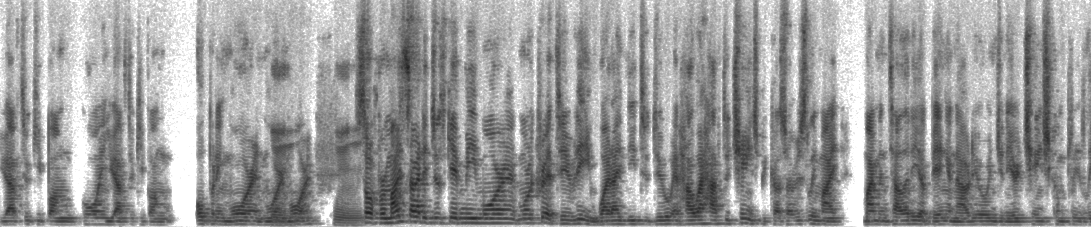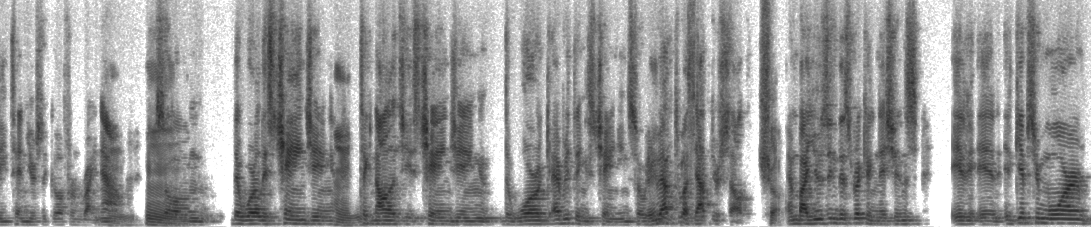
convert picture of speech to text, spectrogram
you have to keep on going you have to keep on opening more and more and hmm. more hmm. so for my side it just gave me more more creativity in what i need to do and how i have to change because obviously my my mentality of being an audio engineer changed completely 10 years ago from right now. Mm. So um, the world is changing, mm. technology is changing, the work, everything is changing. So yeah. you have to adapt yourself. Sure. And by using these recognitions, it, it, it gives you more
